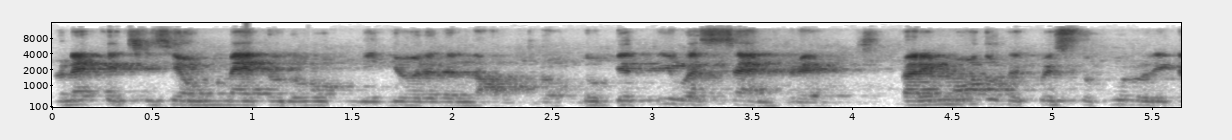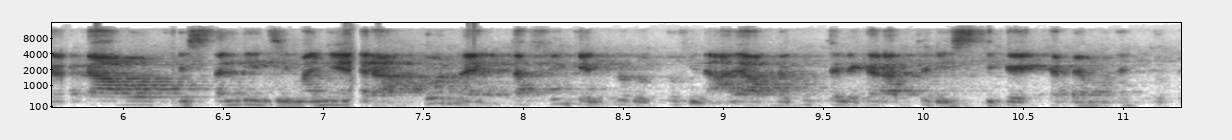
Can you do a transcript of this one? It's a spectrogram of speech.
non è che ci sia un metodo migliore dell'altro. L'obiettivo è sempre fare in modo che questo burro di cacao cristallizzi in maniera corretta affinché il prodotto finale abbia tutte le caratteristiche che abbiamo detto prima.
